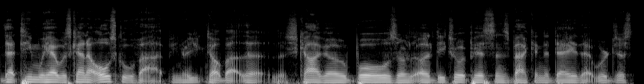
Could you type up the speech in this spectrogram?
that team we had was kind of old school vibe. You know, you can talk about the, the Chicago Bulls or the Detroit Pistons back in the day that were just,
